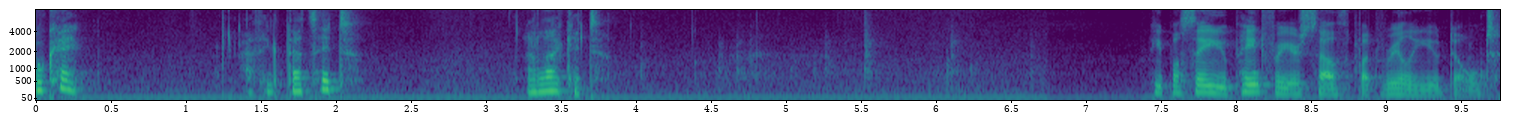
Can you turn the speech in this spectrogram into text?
Okay, I think that's it. I like it. People say you paint for yourself, but really you don't.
